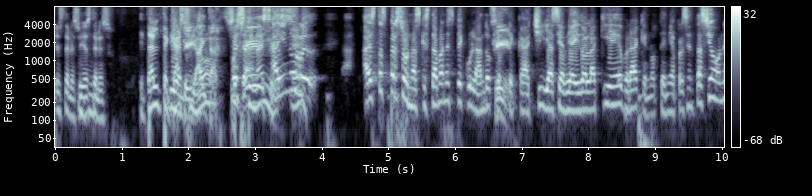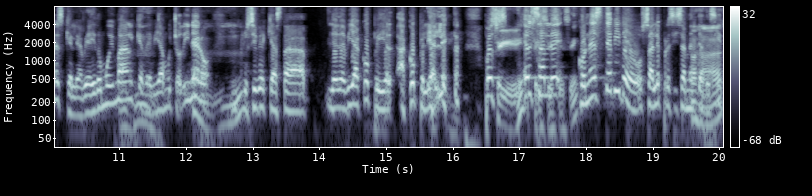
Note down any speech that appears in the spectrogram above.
ya está en eso, ya está en eso. ¿Qué tal te Sí, ahí está. Pues Sí, ahí, sí, ahí sí. nos re- a estas personas que estaban especulando que Sí. Tecachi ya se había ido a la quiebra, que no tenía presentaciones, que le había ido muy mal, que debía mucho dinero, inclusive que hasta le debía a Coppel y a- Coppel y a Electra. Pues Sí, él sí, sale sí, sí, sí. con este video, sale precisamente a decir,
